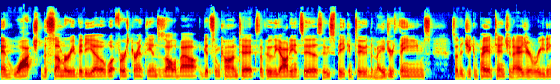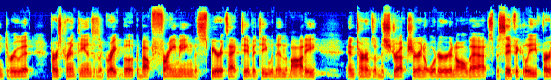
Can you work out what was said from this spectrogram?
and watch the summary video of what First Corinthians is all about. Get some context of who the audience is, who's speaking to, the major themes, so that you can pay attention as you're reading through it. First Corinthians is a great book about framing the Spirit's activity within the body in terms of the structure and order and all that. Specifically, 1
